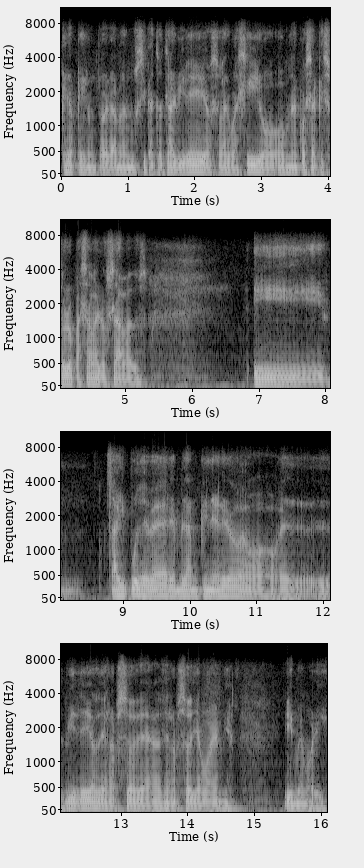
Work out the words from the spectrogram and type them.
creo que en un programa de música total videos o algo así, o, o una cosa que solo pasaba los sábados. Y ahí pude ver en blanco y negro el video de Rapsodia, de Rapsodia Bohemia y me morí.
